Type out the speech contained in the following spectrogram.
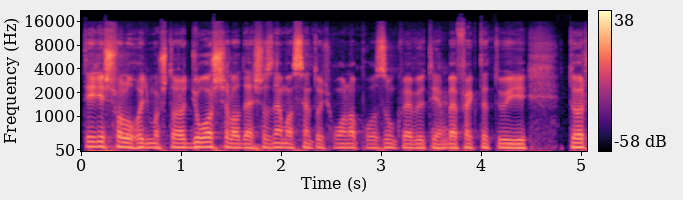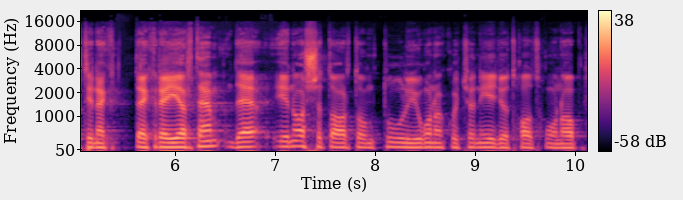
tény is való, hogy most a gyors eladás az nem azt jelenti, hogy holnap hozzunk vevőt ilyen befektetői történetekre értem, de én azt se tartom túl jónak, hogyha 4-5-6 hónap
